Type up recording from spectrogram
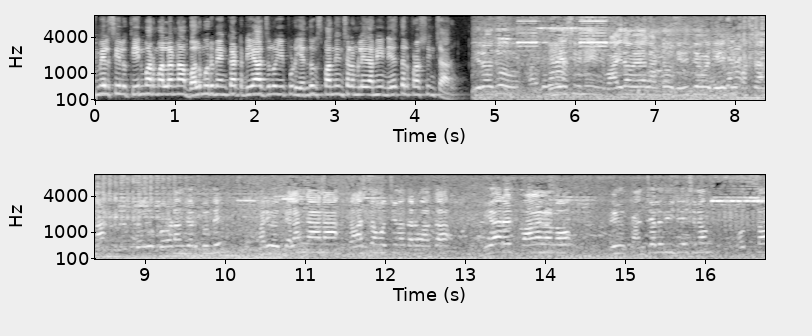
ఎమ్మెల్సీలు తీన్మార్ మల్లన్న బల్మూరి వెంకట్ రియాజులు ఇప్పుడు ఎందుకు స్పందించడం లేదని నేతలు ప్రశ్నించారు. ఈరోజు వాయిదా వేయాలంటూ నిరుద్యోగ జేఏసీ పక్షాన కోరడం జరుగుతుంది మరియు తెలంగాణ రాష్ట్రం వచ్చిన తర్వాత టీఆర్ఎస్ పాలనలో మేము కంచెలు తీసేసినాం. మొత్తం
